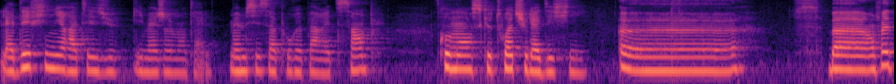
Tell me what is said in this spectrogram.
la définir à tes yeux, l'imagerie mentale Même si ça pourrait paraître simple, comment est-ce que toi tu la définis euh... Bah en fait,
